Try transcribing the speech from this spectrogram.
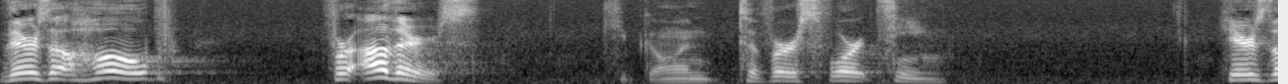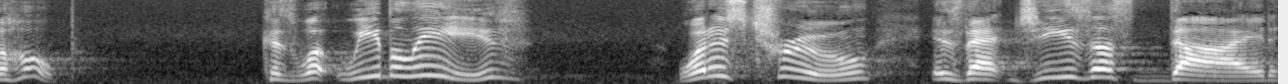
there's a hope for others. Keep going to verse 14. Here's the hope. Because what we believe what is true is that Jesus died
